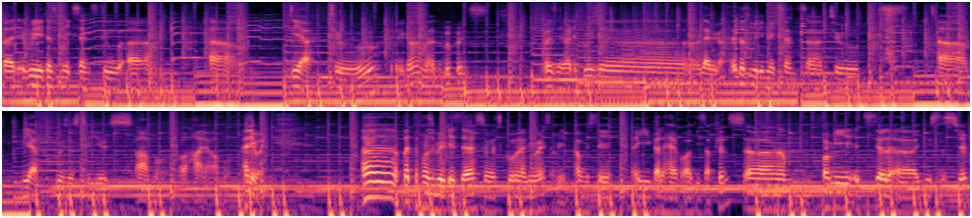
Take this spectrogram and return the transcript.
But it really doesn't make sense to um, um, yeah to there we go the blueprints where's the heretic cruiser there we go it doesn't really make sense uh, to um, yeah cruisers to use armor or high armor anyway uh, but the possibility is there, so it's cool anyways. I mean, obviously, uh, you gotta have all these options. Um, for me, it's still a useless ship.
